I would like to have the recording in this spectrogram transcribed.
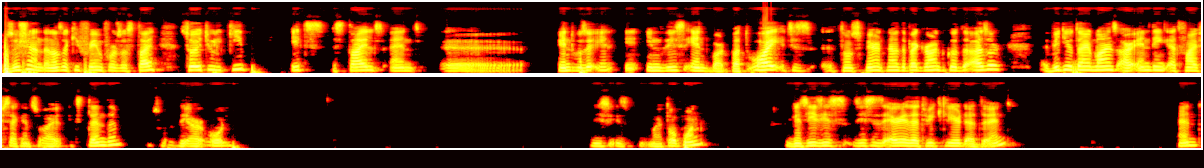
position and another keyframe for the style. So it will keep its styles and uh, end with in, in this end bar but why it is transparent now the background because the other video timelines are ending at 5 seconds. So I extend them. So they are all this is my top one. You can see this this is the area that we cleared at the end. And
